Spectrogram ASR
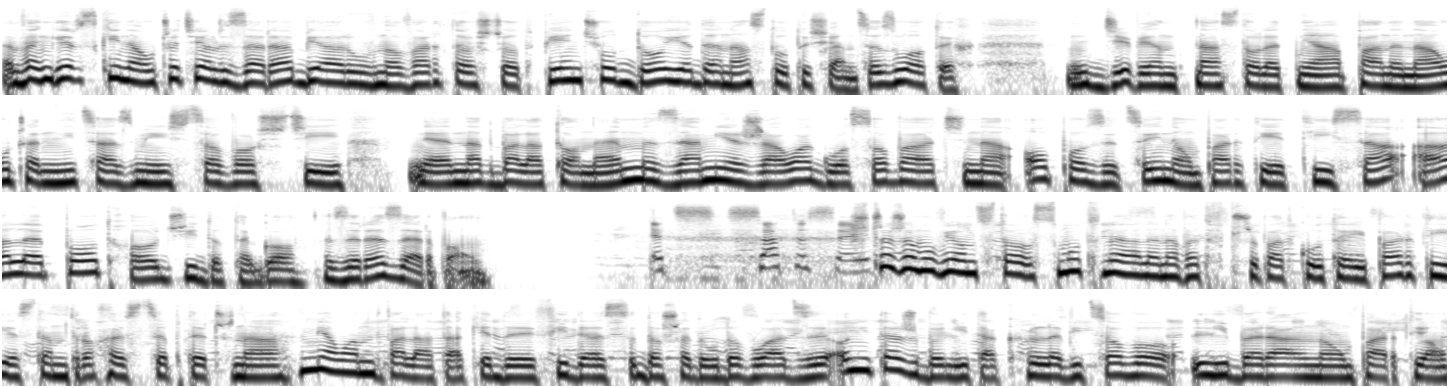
Węgierski nauczyciel zarabia równowartość od 5 do 11 tysięcy złotych. 19-letnia panna uczennica z miejscowości nad Balatonem zamierzała głosować na opozycyjną partię TISA, ale podchodzi do tego z rezerwą. Szczerze mówiąc to smutne, ale nawet w przypadku tej partii jestem trochę sceptyczna. Miałam dwa lata, kiedy Fidesz doszedł do władzy. Oni też byli tak lewicowo-liberalną partią.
